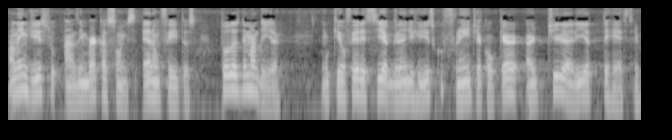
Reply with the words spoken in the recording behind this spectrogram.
Além disso, as embarcações eram feitas todas de madeira, o que oferecia grande risco frente a qualquer artilharia terrestre.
